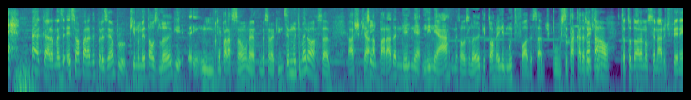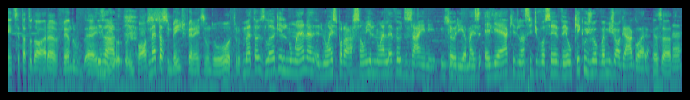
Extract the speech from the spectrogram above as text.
é. É, cara, mas essa é uma parada, por exemplo, que no Metal Slug, em comparação, né, começando aqui, é muito melhor, sabe? Acho que a, a, parada linear do Metal Slug torna ele muito foda, sabe? Tipo, você tá cada Total. vez. No, tá toda hora num cenário diferente, você tá toda hora vendo é, inimigo, bosses Metal... assim, bem diferentes um do outro. Metal Slug, ele não é, né, ele não é exploração e ele não é level design, em Sim. teoria, mas ele é aquele lance de você ver o que, que o jogo vai me jogar agora. Exato. Né?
